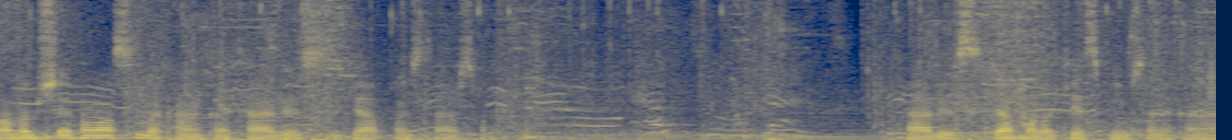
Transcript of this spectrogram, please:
Bana bir şey yapamazsın da kanka. Terbiyesizlik yapma istersen. Terbiyesizlik yapma da kesmeyeyim seni kanka.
